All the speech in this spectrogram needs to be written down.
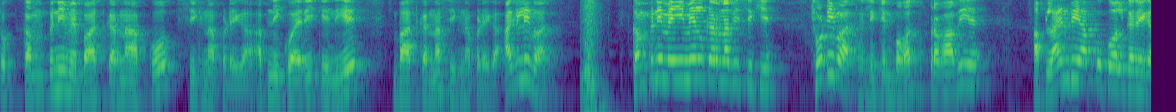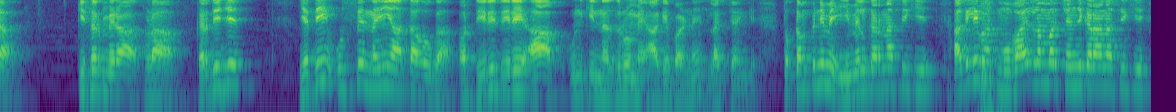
तो कंपनी में बात करना आपको सीखना पड़ेगा। अपनी क्वेरी के लिए बात करना सीखना पड़ेगा। अगली बात, कंपनी में ईमेल करना भी सीखिए। छोटी बात है, लेकिन बहुत प्रभावी है। अपलाइन भी आपको कॉल करेगा कि, सर, मेरा थोड़ा कर दीजिए। यदि उससे नहीं आता होगा और धीरे धीरे आप उनकी नज़रों में आगे बढ़ने लग जाएँगे। तो कंपनी में ईमेल करना सीखिए। अगली बात, मोबाइल नंबर चेंज कराना सीखिए।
